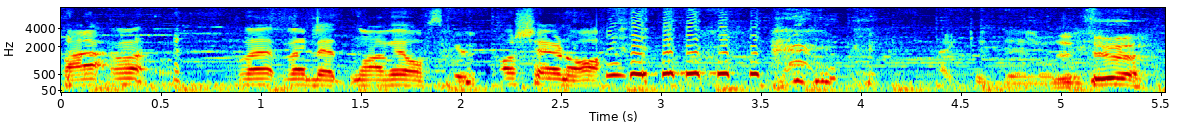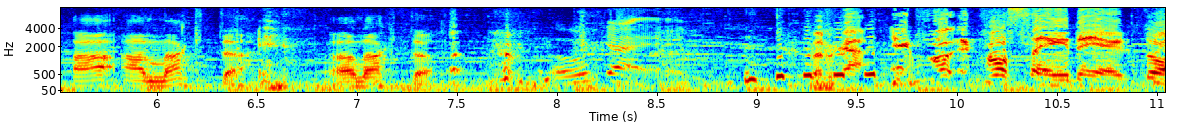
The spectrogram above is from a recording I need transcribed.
Vent litt, nå er vi offskutt. Hva skjer nå? Du, du jeg, jeg nekter. Jeg nekter. OK. Jeg får, jeg får si det, jeg, da.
